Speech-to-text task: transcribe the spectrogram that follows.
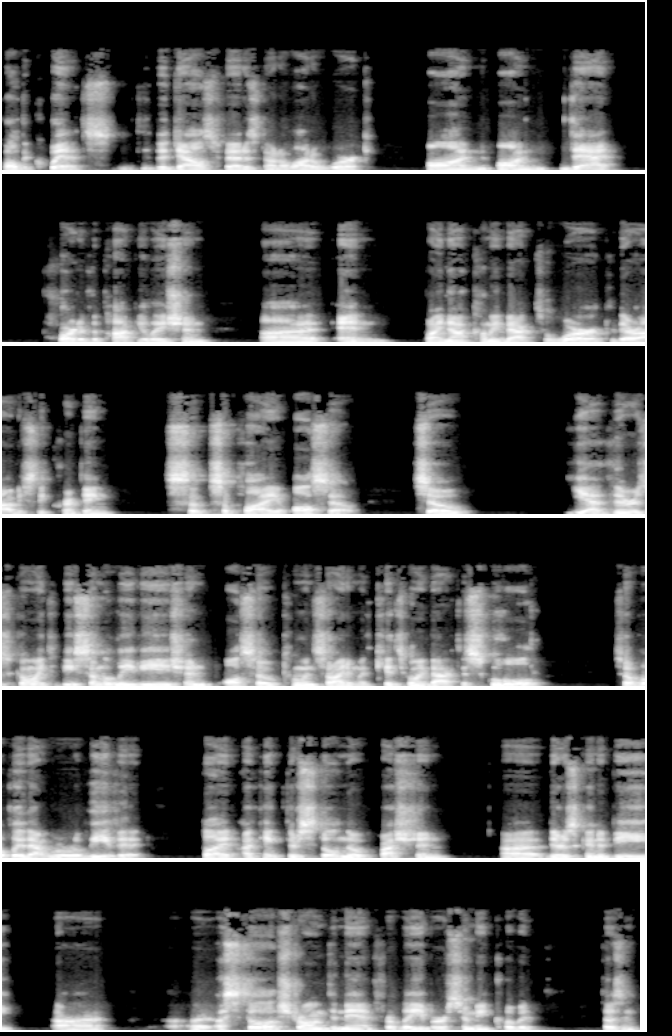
called it quits. The Dallas Fed has done a lot of work on on that part of the population uh, and by not coming back to work, they're obviously crimping su- supply also. So, yeah, there's going to be some alleviation also coinciding with kids going back to school. So, hopefully, that will relieve it. But I think there's still no question uh, there's going to be uh, a, a, still a strong demand for labor, assuming COVID doesn't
